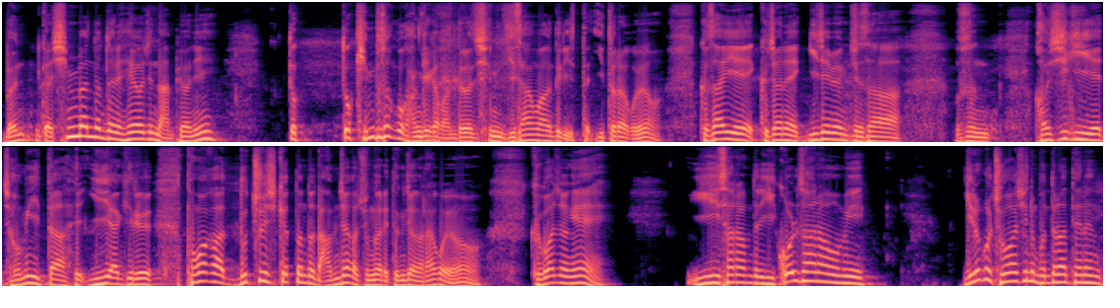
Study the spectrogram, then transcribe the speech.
몇, 그러니까 십몇 년 전에 헤어진 남편이 또, 또 김부선과 관계가 만들어지는 이 상황들이 있, 더라고요그 사이에 그 전에 이재명 지사 무슨 거시기에 점이 있다 이 이야기를 통화가 노출시켰던 또 남자가 중간에 등장을 하고요. 그 과정에 이 사람들이 이 꼴사나움이 이런 걸 좋아하시는 분들한테는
